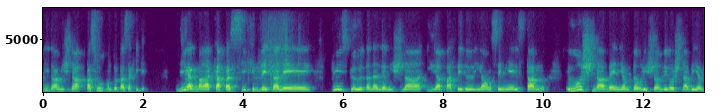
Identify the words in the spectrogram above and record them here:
dit dans la Mishnah, pas qu'on ne peut pas s'acquitter. Dit la Gemara, kapasik vetane puisque le Tana la Mishnah, il n'a pas fait de, il a enseigné Stam, ben Yom Tov Rishon, ben Yom.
